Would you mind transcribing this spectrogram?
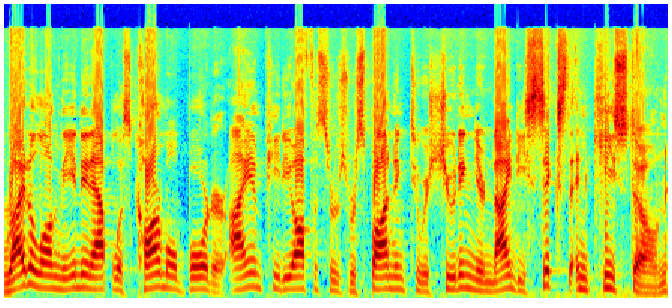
Right along the Indianapolis Carmel border, IMPD officers responding to a shooting near 96th and Keystone.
